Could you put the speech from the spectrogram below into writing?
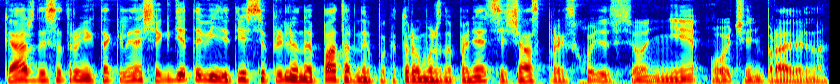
каждый сотрудник так или иначе где-то видит, есть определенные паттерны, по которым можно понять, сейчас происходит все не очень правильно.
